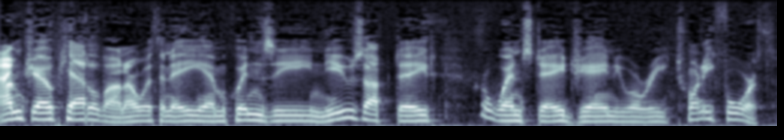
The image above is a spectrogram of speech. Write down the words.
I'm Joe Catalano with an AM Quincy news update for Wednesday, January 24th.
